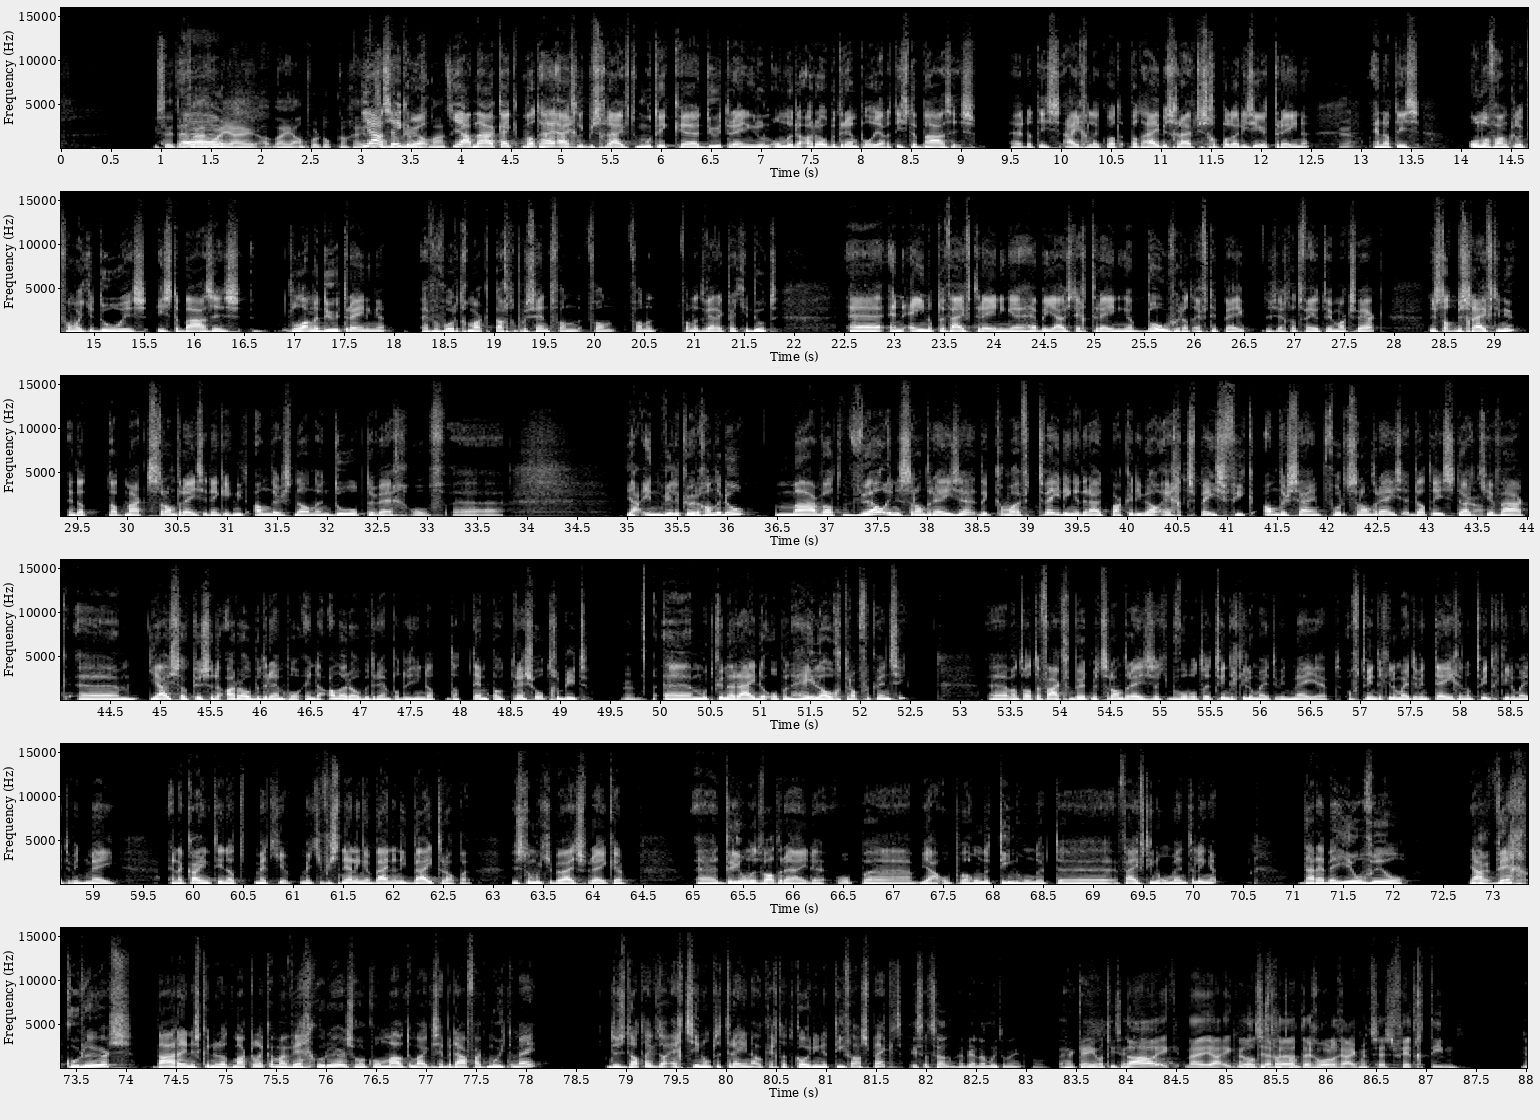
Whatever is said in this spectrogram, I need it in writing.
Is dit een vraag Ehm, waar, jij, waar je antwoord op kan geven? Ja, zeker wel. Ja, nou kijk, wat hij eigenlijk beschrijft, moet ik eh, duurtraining doen onder de aerobe drempel? Ja, dat is de basis. Hè, dat is eigenlijk wat, wat hij beschrijft, is gepolariseerd trainen. Ja. En dat is onafhankelijk van wat je doel is, is de basis lange duurtrainingen. Even voor het gemak 80% van, van, van, het, van het werk dat je doet. Eh, en één op de vijf trainingen hebben juist echt trainingen boven dat FTP. Dus echt dat VO2 max werk. Dus dat beschrijft hij nu. En dat, dat maakt strandracen denk ik niet anders dan een doel op de weg of eh, ja, in een willekeurig ander doel. Maar wat wel in het strandracen, ik kan wel even twee dingen eruit pakken die wel echt specifiek anders zijn voor het strandracen. Dat is dat Ja. je vaak ehm, juist ook tussen de aerobe drempel en de anaerobe drempel, dus in dat, dat tempo threshold gebied, Ja. eh, moet kunnen rijden op een hele hoge trapfrequentie. Eh, want wat er vaak gebeurt met strandraces is dat je bijvoorbeeld eh, 20 kilometer wind mee hebt. Of 20 kilometer wind tegen en dan 20 kilometer wind mee. En dan kan je het in dat met je, met je versnellingen bijna niet bijtrappen. Dus dan moet je bij wijze van spreken eh, 300 watt rijden op, eh, ja, op 110, 115 omwentelingen. Daar hebben heel veel ja, wegcoureurs. Baanrenners kunnen dat makkelijker, maar wegcoureurs, ook wel mountainbikers, hebben daar vaak moeite mee. Dus dat heeft wel echt zin om te trainen. Ook echt dat coördinatieve aspect. Is dat zo? Heb jij daar moeite mee? Herken je wat hij zegt? Nou, ik, nee, ja, ik wil zeggen, tegenwoordig rijd ik met 46-10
